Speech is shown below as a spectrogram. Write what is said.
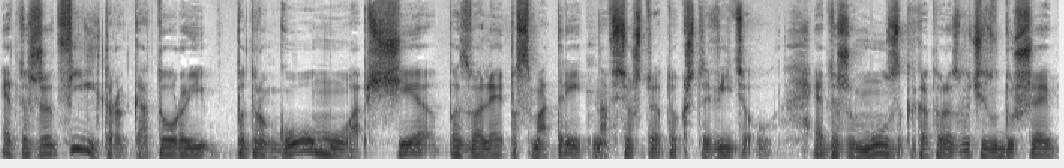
это же фильтр, который по-другому вообще позволяет посмотреть на все, что я только что видел. Это же музыка, которая звучит в душе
